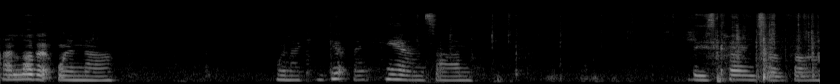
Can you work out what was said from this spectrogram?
I love it when uh, when I can get my hands on these kinds of uh,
